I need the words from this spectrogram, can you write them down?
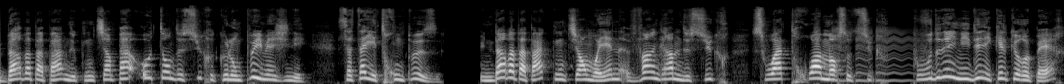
barbe à papa ne contient pas autant de sucre que l'on peut imaginer. Sa taille est trompeuse. Une barbe à papa contient en moyenne 20 grammes de sucre, soit 3 morceaux de sucre. Pour vous donner une idée et quelques repères,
